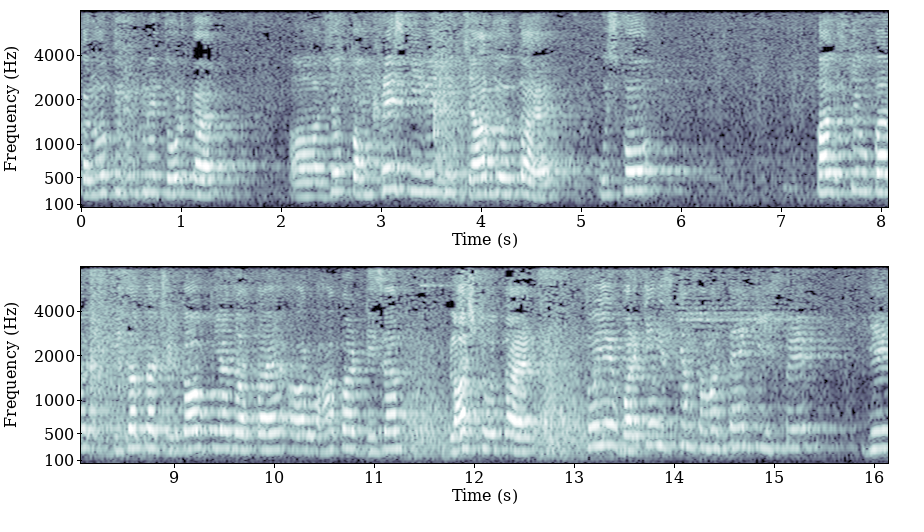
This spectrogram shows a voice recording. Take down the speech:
कणों के रूप में तोड़कर जो कंप्रेस की गई जो चार्ज होता है, उसको, पर उसके ऊपर डीजल का छिड़काव किया जाता है, और वहाँ पर डीजल ब्लास्ट होता है। तो ये वर्किंग इसकी हम समझते हैं कि इस पे ये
